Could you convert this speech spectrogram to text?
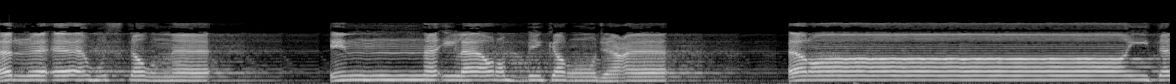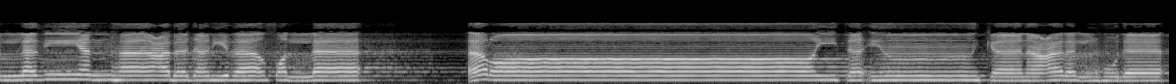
أن رآه استغنى. إن إلى ربك الرجعى. أرأيت الذي ينهى عبدا إذا صلى؟ أرأيت إن كان على الهدى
